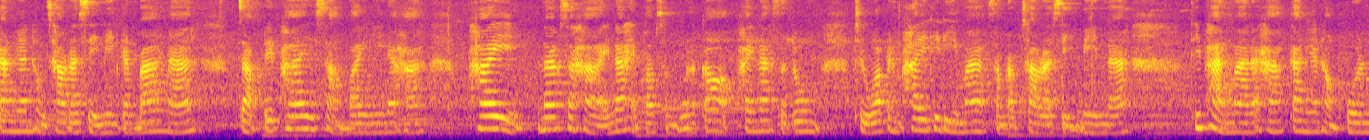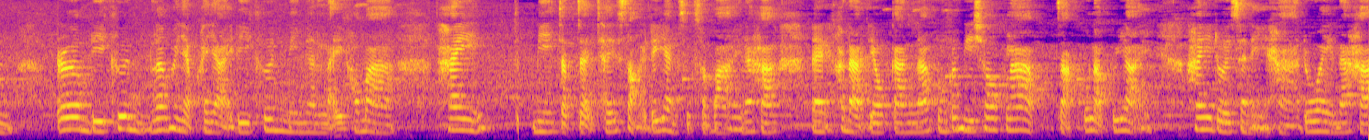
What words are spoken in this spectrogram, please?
การเงินของชาวราศีมีนกันบ้างนะ จับด้ไพ่สามใบนี้นะคะ ไพ่นาคสหายนาคแห่งความสมบูรณ์แล้วก็ไพ่นาคสะดุ้งถือว่าเป็นไพ่ที่ดีมากสำหรับชาวราศีมีนนะที่ผ่านมานะคะ การเงินของคุณเริ่มดีขึ้น เริ่มขยับขยายดีขึ้น มีเงินไหลเข้ามาให้ มีจับจ่ายใช้สอยได้อย่างสุขสบายนะคะ ในขณะเดียวกันนะคุณก็มีโชคลาภจากผู้หลักผู้ใหญ่ให้โดยเสน่หาด้วยนะคะ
